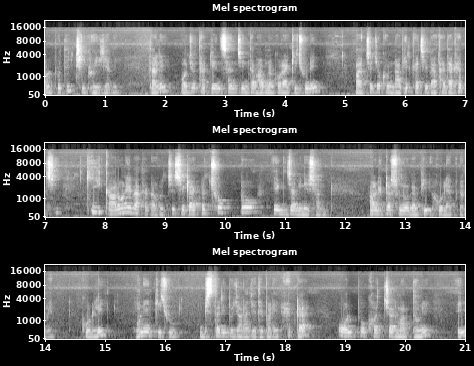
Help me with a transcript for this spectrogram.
অল্পতেই ঠিক হয়ে যাবে। তাহলে অযথা টেনশান চিন্তা ভাবনা করার কিছু নেই। বাচ্চা যখন নাভির কাছে ব্যথা দেখাচ্ছে, কি কারণে ব্যথাটা হচ্ছে সেটা একটা ছোট্ট এক্সামিনেশান আলট্রাসোনোগ্রাফি হোল অ্যাবডোমেন করলেই অনেক কিছু বিস্তারিত জানা যেতে পারে। একটা অল্প খরচার মাধ্যমে এই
